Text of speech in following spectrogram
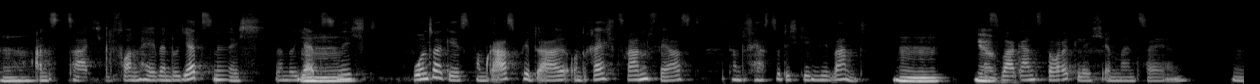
ja. Anzeichen von, hey, wenn du jetzt nicht, wenn du jetzt mhm. nicht runtergehst vom Gaspedal und rechts ranfährst, dann fährst du dich gegen die Wand. Mhm. Ja. Das war ganz deutlich in meinen Zellen. Hm.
